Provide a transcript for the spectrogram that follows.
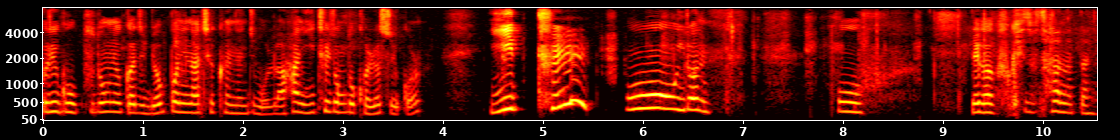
그리고 구독료까지 몇 번이나 체크했는지 몰라. 한 이틀 정도 걸렸을걸. 이틀? 오, 이런. 오, 내가 그렇게 해서 살아났다니.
